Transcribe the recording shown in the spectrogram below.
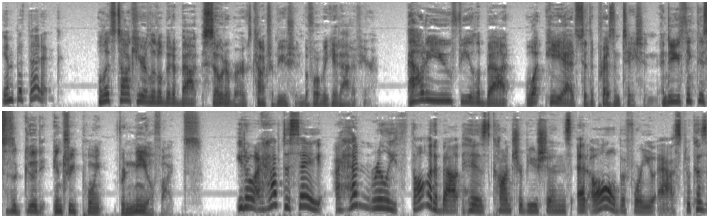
empathetic. Well, let's talk here a little bit about Soderbergh's contribution before we get out of here. How do you feel about what he adds to the presentation? And do you think this is a good entry point for neophytes? You know, I have to say, I hadn't really thought about his contributions at all before you asked because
